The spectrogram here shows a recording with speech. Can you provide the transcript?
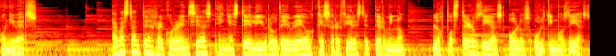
universo. Hay bastantes recurrencias en este libro de Hebreos que se refiere a este término, los postreros días o los últimos días.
